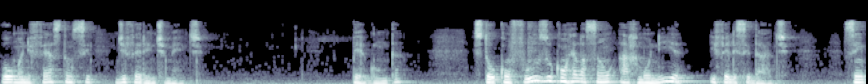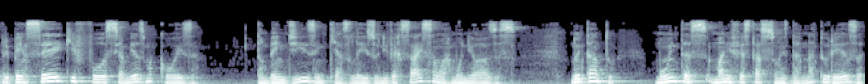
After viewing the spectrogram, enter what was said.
ou manifestam-se diferentemente? Pergunta: Estou confuso com relação à harmonia e felicidade. Sempre pensei que fosse a mesma coisa. Também dizem que as leis universais são harmoniosas. No entanto, muitas manifestações da natureza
